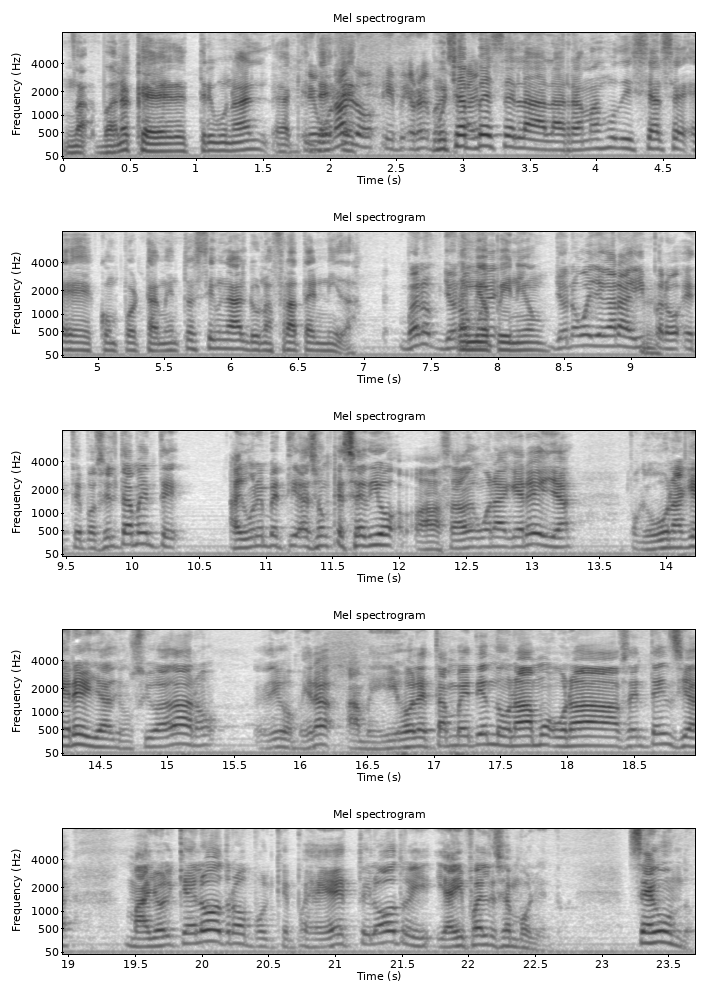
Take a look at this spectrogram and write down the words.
No, bueno, es que el tribunal. eh, Tribunal de- lo- y- pero- muchas hay- veces la, la rama judicial, se, eh, comportamiento es similar de una fraternidad. Bueno, yo no en mi voy- opinión. Yo no voy a llegar ahí, pero este, pues ciertamente hay una investigación que se dio basada en una querella, porque hubo una querella de un ciudadano que dijo, mira, a mi hijo le están metiendo una, una sentencia mayor que el otro, porque pues esto y lo otro, y, y ahí fue el desenvolvimiento. Segundo,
